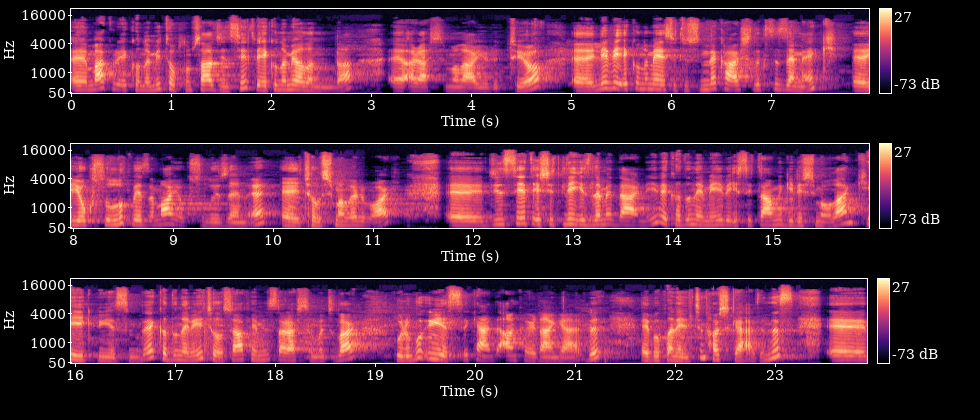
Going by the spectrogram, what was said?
e, makroekonomi, toplumsal cinsiyet ve ekonomi alanında e, araştırmalar yürütüyor. E, Levi Ekonomi Enstitüsü'nde karşılıksız emek, e, yoksulluk ve zaman yoksulluğu üzerine e, çalışmaları var. E, Cinsiyet Eşitliği İzleme Derneği ve Kadın Emeği ve İstihdamı girişimi olan KEİK bünyesinde Kadın Emeği Çalışan Feminist Araştırmacılar grubu üyesi. Kendi Ankara'dan geldi. E, bu panel için hoş geldiniz. E,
